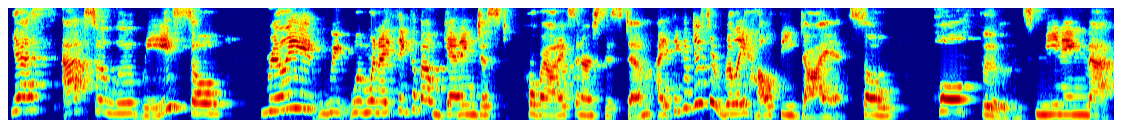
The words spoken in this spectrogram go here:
Yes, absolutely. So, really, we, when, when I think about getting just probiotics in our system, I think of just a really healthy diet. So, whole foods, meaning that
